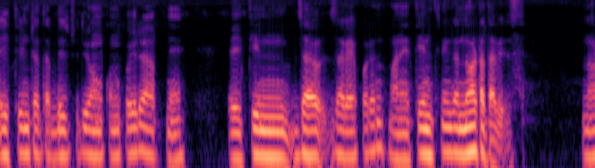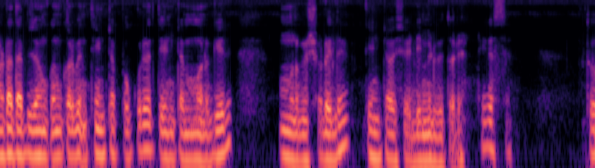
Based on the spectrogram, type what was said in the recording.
এই তিনটা তাবিজ যদি অঙ্কন করে আপনি এই তিন জায়গায় করেন মানে তিন তিন নটা তাবিজ। নটা তাবিজ অঙ্কন করবেন, তিনটা পুকুরে, তিনটা মুরগির মুরগির শরীরে, তিনটা হচ্ছে ডিমের ভিতরে, ঠিক আছে? তো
